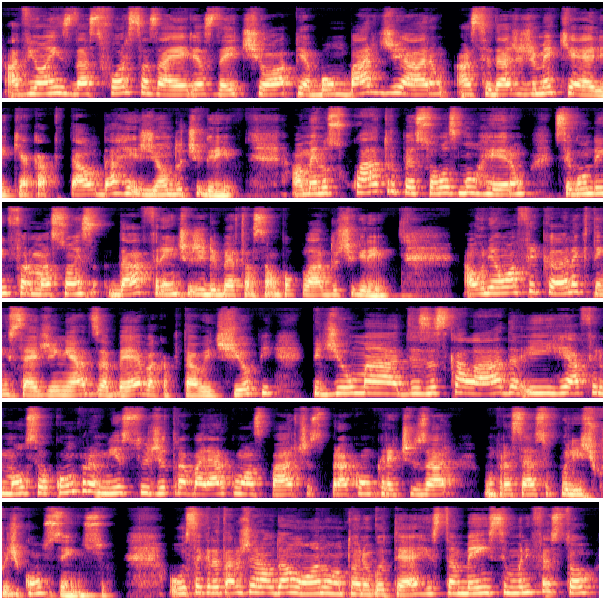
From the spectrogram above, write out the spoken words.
aviões das Forças Aéreas da Etiópia bombardearam a cidade de Mekele, que é a capital da região do Tigre. Ao menos quatro pessoas morreram, segundo informações da Frente de Libertação Popular do Tigre. A União Africana, que tem sede em Addis Abeba, capital etíope, pediu uma desescalada e reafirmou seu compromisso de trabalhar com as partes para concretizar um processo político de consenso. O secretário-geral da ONU, Antônio Guterres, também se manifestou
